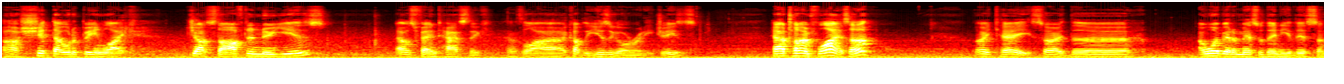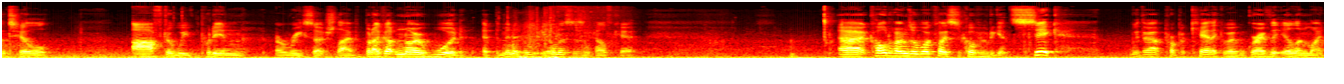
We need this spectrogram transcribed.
oh shit, that would have been like just after New Year's. That was fantastic. That was like a couple of years ago already. Jesus, how time flies, huh? Okay, so the I won't be able to mess with any of this until after we've put in a research lab. But I got no wood at the minute. Ooh, illnesses and healthcare. Uh, cold homes or workplaces cause people to get sick. Without proper care, they can become gravely ill and might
